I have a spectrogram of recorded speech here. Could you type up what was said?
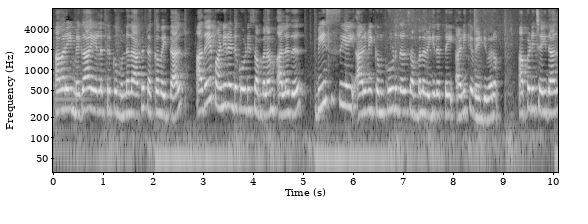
அவரை மெகா ஏலத்திற்கு முன்னதாக தக்க வைத்தால் அதே பன்னிரண்டு கோடி சம்பளம் அல்லது பிசிசிஐ அறிவிக்கும் கூடுதல் சம்பள விகிதத்தை அளிக்க வேண்டி வரும். அப்படி செய்தால்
